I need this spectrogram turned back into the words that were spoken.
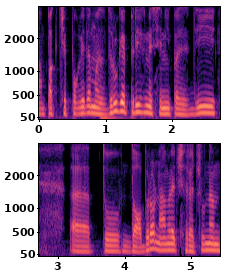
Ampak, če pogledamo z druge prizme, se mi pa zdi uh, to dobro, namreč računam.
